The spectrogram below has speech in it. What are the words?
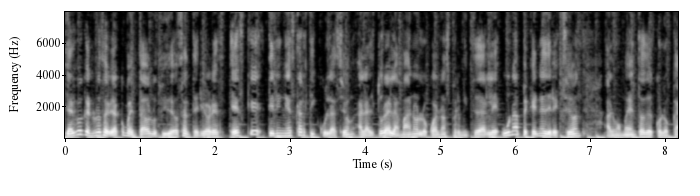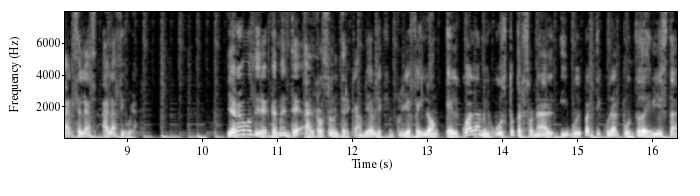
Y algo que no nos había comentado en los videos anteriores es que tienen esta articulación a la altura de la mano, lo cual nos permite darle una pequeña dirección al momento de colocárselas a la figura. Y ahora vamos directamente al rostro intercambiable que incluye Feilong, el cual a mi gusto personal y muy particular punto de vista,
